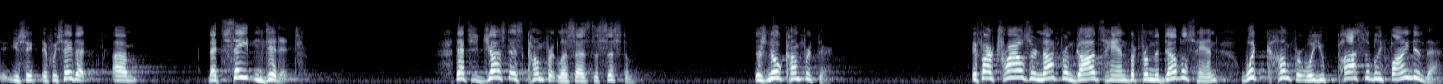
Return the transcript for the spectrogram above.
you see, if we say that um, that Satan did it, that's just as comfortless as the system. There's no comfort there. If our trials are not from God's hand, but from the devil's hand, what comfort will you possibly find in that?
